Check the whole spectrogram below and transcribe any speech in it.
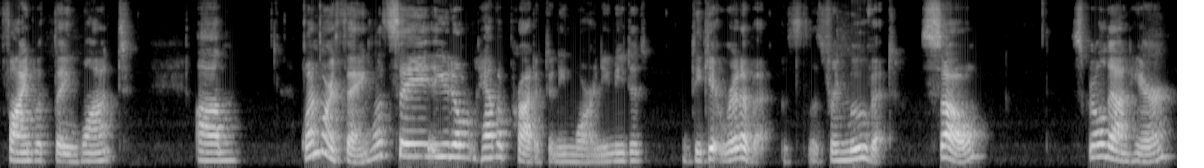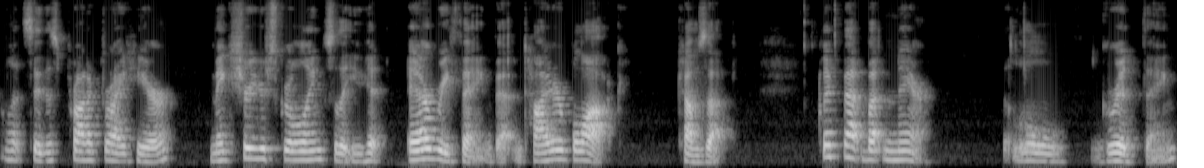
find what they want. Um, one more thing, let's say you don't have a product anymore and you need to, to get rid of it. Let's, let's remove it. So scroll down here, let's say this product right here. Make sure you're scrolling so that you hit everything, that entire block comes up click that button there, the little grid thing.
